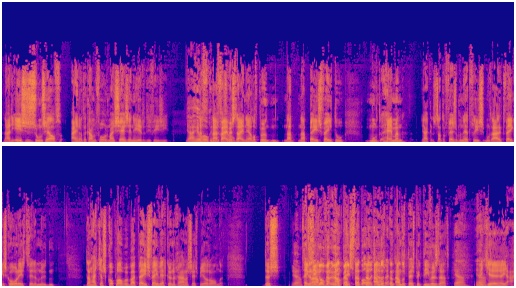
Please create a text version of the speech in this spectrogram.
Nou, die eerste seizoenshelft eindigde Cambuur volgens mij zes in de Eredivisie. Ja, heel na, hoog in Na ieder vijf wedstrijden, 11 punten, naar, naar PSV toe, moet Hemmen, ja, het staat nog vers op een netvlies, moet eigenlijk twee keer scoren in 20 minuten. Dan had je als koploper bij PSV weg kunnen gaan na zes speelronden. Dus Ja, Het ging over Europees voetbal een, dat jaar, ander, een ander perspectief is dat. ja, ja. Weet je, ja.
